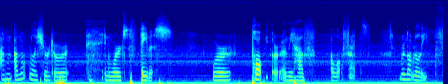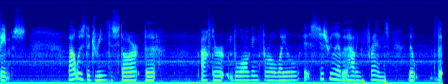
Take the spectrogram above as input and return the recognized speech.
I'm I'm not really sure they're in words famous. We're popular and we have a lot of friends. We're not really famous. That was the dream to start, but after blogging for a while, it's just really about having friends that that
